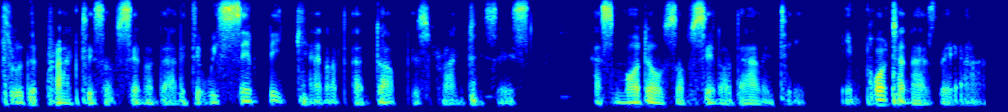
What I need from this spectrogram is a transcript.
through the practice of synodality. We simply cannot adopt these practices as models of synodality, important as they are,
